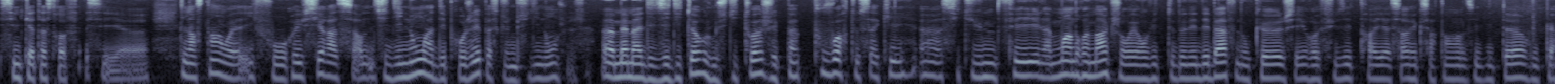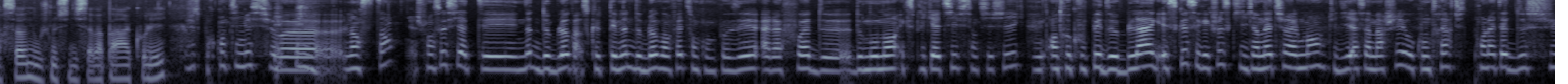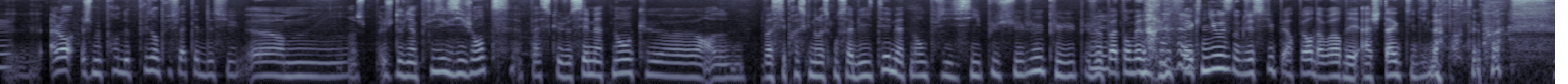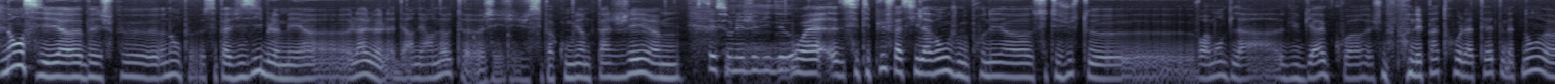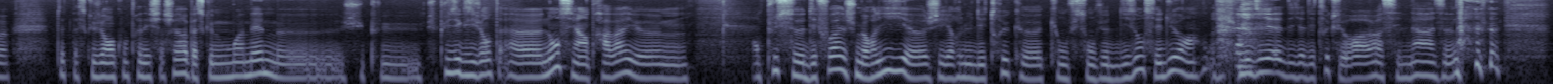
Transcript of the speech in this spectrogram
c'est une catastrophe. C'est euh, l'instinct, ouais. Il faut réussir à ça. J'ai dit non à des projets parce que je me suis dit non, euh, même à des éditeurs où je me suis dit toi, je vais pas pouvoir te saquer. Euh, si tu me fais la moindre remarque, j'aurais envie de te donner des baffes. Donc j'ai refusé de travailler avec certains éditeurs ou personnes où je me suis dit ça va pas coller. Juste pour continuer sur l'instinct, je pense aussi à tes notes de blog, parce que tes notes de blog en fait sont composées à la fois de, de moments explicatifs scientifiques, entrecoupés de blagues. Est-ce que c'est quelque chose qui vient naturellement? Tu dis ah ça marchait, au contraire tu te prends la tête dessus euh, Alors, je me prends de plus en plus la tête dessus. Euh, je, deviens plus exigeante parce que je sais maintenant que euh, bah, c'est presque une responsabilité. Maintenant, plus, si plus je suis vue, plus, plus je veux pas tomber dans les fake news. Donc, j'ai super peur d'avoir des hashtags, tu dis n'importe quoi. Non, c'est bah, je peux, non, c'est pas visible, mais là, la dernière note, j'ai, je sais pas combien de pages j'ai. c'était sur les jeux vidéo Ouais, c'était plus facile avant où je me prenais, c'était juste vraiment de la, du quoi. Je me prenais pas trop la tête. Maintenant, euh, peut-être parce que j'ai rencontré des chercheurs et parce que moi-même, euh, je, suis plus, plus exigeante. Euh, non, c'est un travail. En plus, des fois, je me relis, j'ai relu des trucs qui ont, sont vieux de 10 ans, c'est dur. Hein. je me dis, il y a des trucs, je oh, c'est naze.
